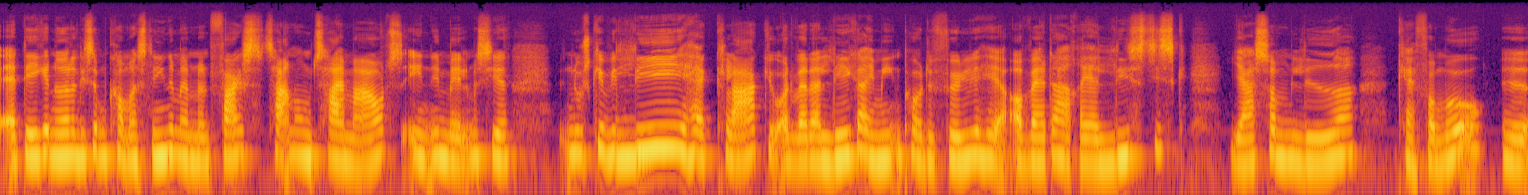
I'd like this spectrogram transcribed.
at det ikke er noget, der ligesom kommer snigende, men man faktisk tager nogle time-outs ind imellem og siger, nu skal vi lige have klargjort, hvad der ligger i min portefølje her, og hvad der er realistisk, jeg som leder kan formå. Øh,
